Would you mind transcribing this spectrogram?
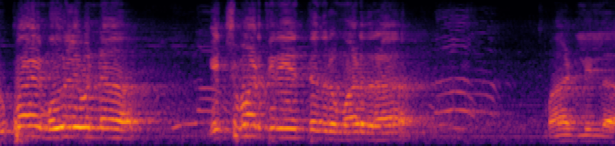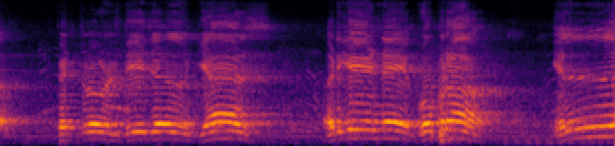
ರೂಪಾಯಿ ಮೌಲ್ಯವನ್ನ ಹೆಚ್ಚು ಮಾಡ್ತೀನಿ ಅಂತಂದ್ರು ಮಾಡಿದ್ರ? ಮಾಡಲಿಲ್ಲ. ಪೆಟ್ರೋಲ್, ಡೀಸೆಲ್, ಗ್ಯಾಸ್, ಅಡಿಗೆ ಎಣ್ಣೆ, ಗೊಬ್ಬರ, ಎಲ್ಲ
